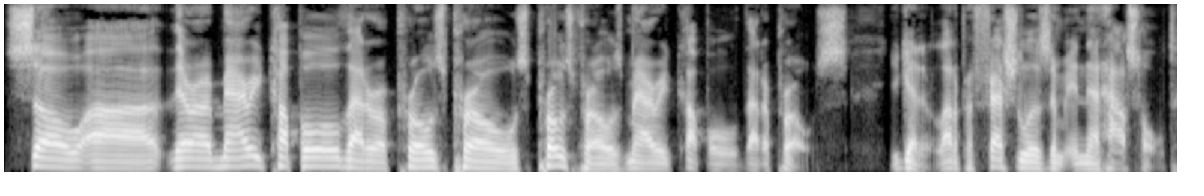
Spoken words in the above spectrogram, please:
So uh, they're a married couple that are a pros pros pros pros married couple that are pros. You get it. A lot of professionalism in that household.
